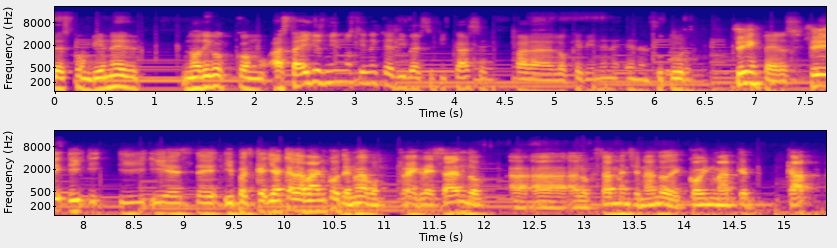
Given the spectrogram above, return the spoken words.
les conviene, no digo como, hasta ellos mismos tienen que diversificarse para lo que viene en, el futuro. Sí, Pero sí, y, y, y, este, y pues que ya cada banco, de nuevo, regresando a, a, lo que están mencionando de Coin Market Cap,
